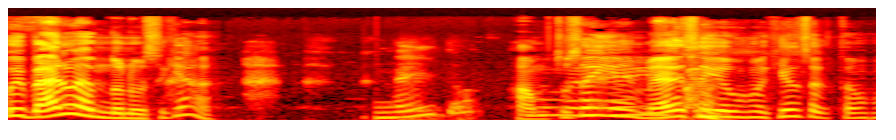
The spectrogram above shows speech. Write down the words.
कोई बैन हुआ है हम दोनों से क्या? नहीं तो। हम तो सही है मैं सही हूँ मैं खेल सकता हूँ।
